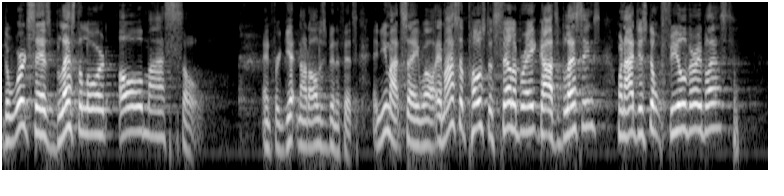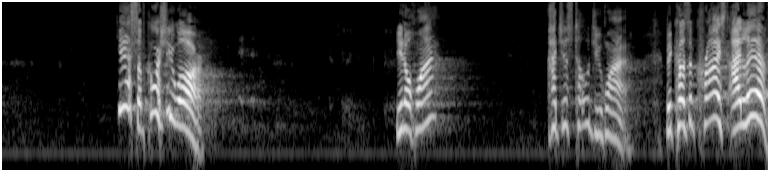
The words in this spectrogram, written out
The word says, Bless the Lord, O my soul, and forget not all his benefits. And you might say, Well, am I supposed to celebrate God's blessings when I just don't feel very blessed? Yes, of course you are. You know why? I just told you why. Because of Christ, I live.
